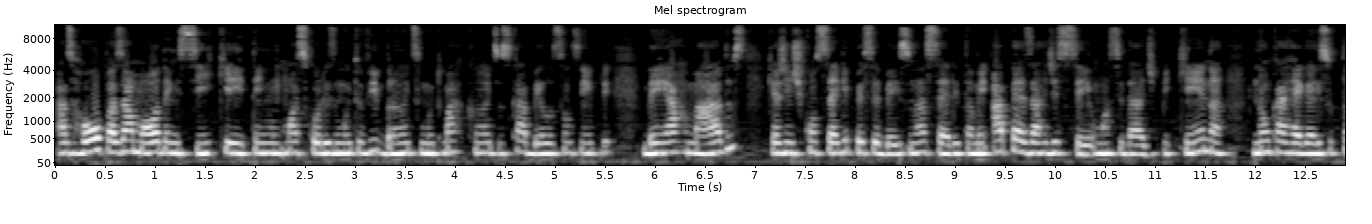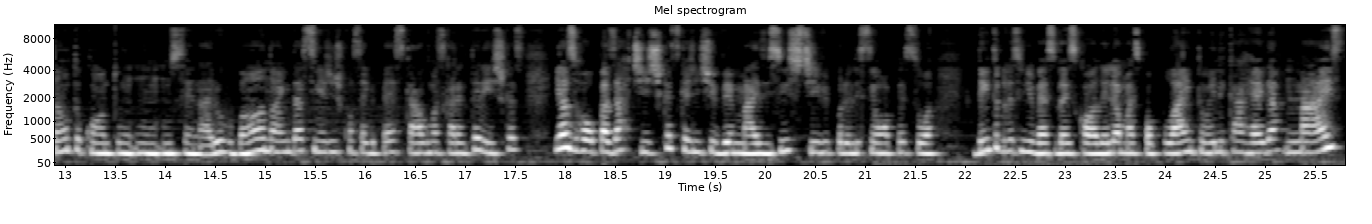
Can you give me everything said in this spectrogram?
as roupas, a moda em si, que tem umas cores muito vibrantes, muito marcantes, os cabelos são sempre bem armados, que a gente consegue perceber isso na série também, apesar de ser uma cidade pequena, não carrega isso tanto quanto um, um cenário urbano, ainda assim a gente consegue pescar algumas características. E as roupas artísticas, que a gente vê mais isso em Steve, por ele ser uma pessoa dentro desse universo da escola dele é o mais popular, então ele carrega mais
